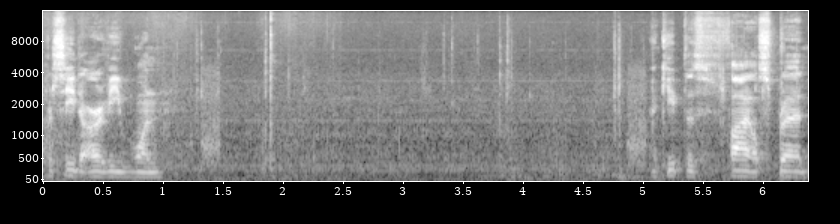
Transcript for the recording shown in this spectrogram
Proceed to RV one. And keep this file spread.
